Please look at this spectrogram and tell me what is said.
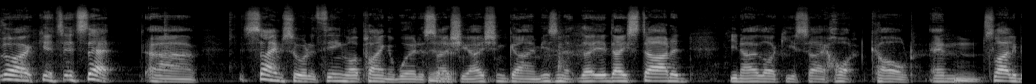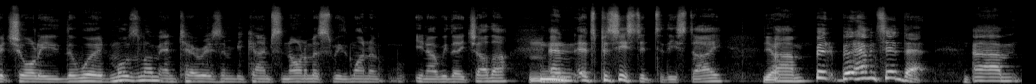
like it's it's that uh, same sort of thing, like playing a word association game, isn't it? They they started, you know, like you say, hot, cold, and slowly but surely the word Muslim and terrorism became synonymous with one of you know with each other, and it's persisted to this day. Yep. Um, but but having said that, um,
